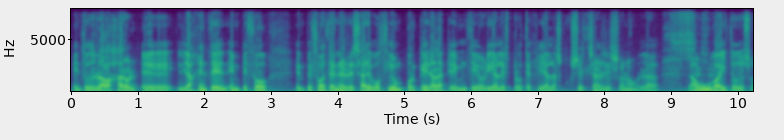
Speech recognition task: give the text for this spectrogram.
entonces la bajaron eh, y la gente empezó empezó a tener esa devoción porque era la que en teoría les protegía las cosechas eso, ¿no? La, la uva y todo eso.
